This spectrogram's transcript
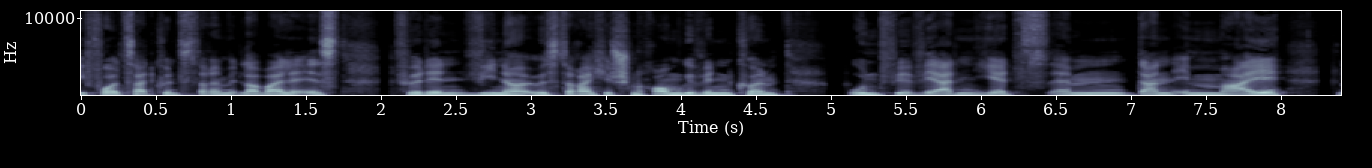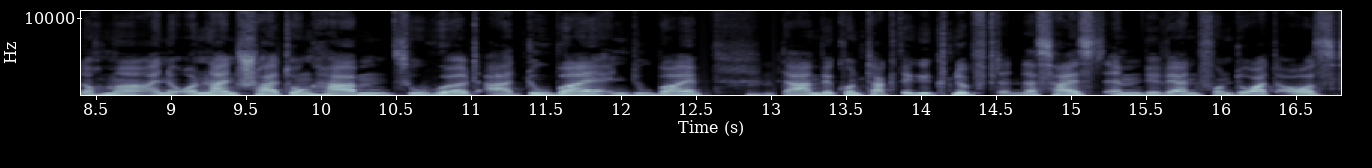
die Vollzeitkünstlerin mittlerweile ist, für den Wiener österreichischen Raum gewinnen können. Und wir werden jetzt ähm, dann im Mai nochmal eine Online-Schaltung haben zu World Art Dubai in Dubai. Mhm. Da haben wir Kontakte geknüpft. Das heißt, ähm, wir werden von dort aus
